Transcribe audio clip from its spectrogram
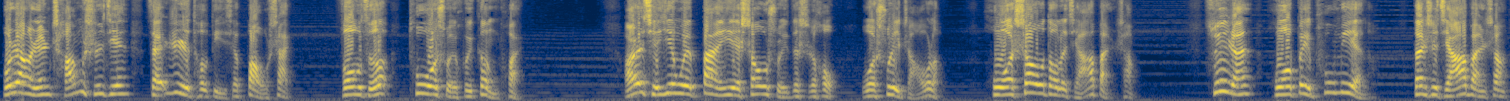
不让人长时间在日头底下暴晒，否则脱水会更快。而且因为半夜烧水的时候我睡着了，火烧到了甲板上，虽然火被扑灭了。但是甲板上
